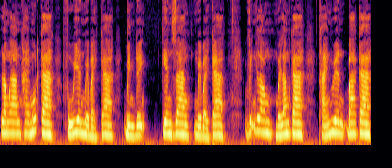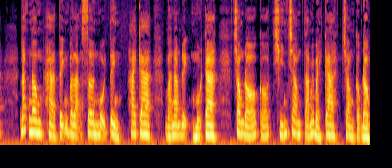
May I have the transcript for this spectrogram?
Long An 21 ca, Phú Yên 17 ca, Bình Định Kiên Giang 17 ca, Vĩnh Long 15 ca, Thái Nguyên 3 ca, Đắk Nông, Hà Tĩnh và Lạng Sơn mỗi tỉnh 2 ca và Nam Định 1 ca, trong đó có 987 ca trong cộng đồng.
